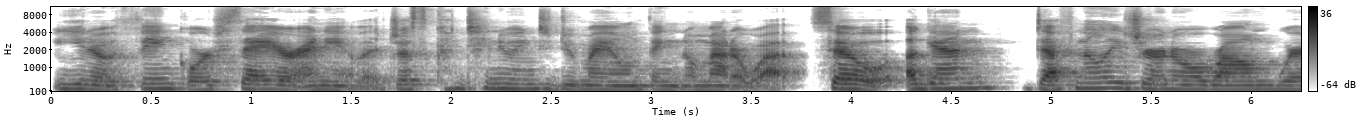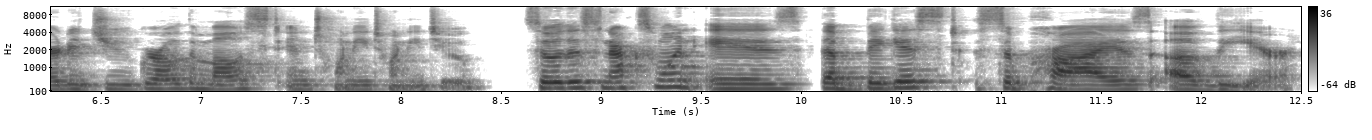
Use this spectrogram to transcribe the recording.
you know, think or say or any of it. Just continuing to do my own thing no matter what. So again, definitely journal around where did you grow the most in 2022? So, this next one is the biggest surprise of the year.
